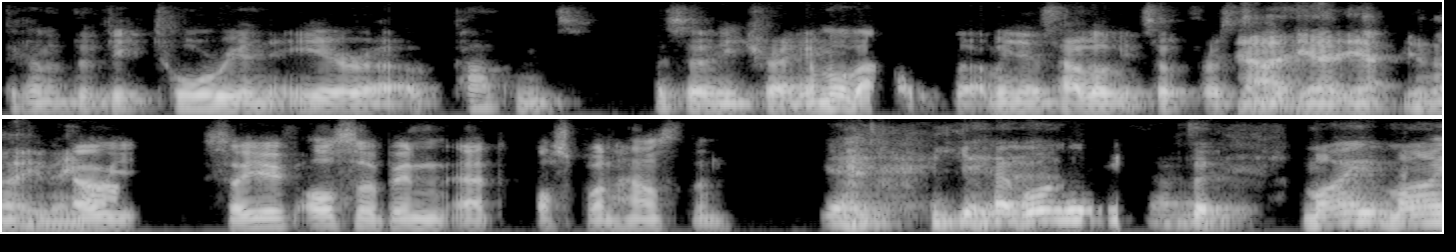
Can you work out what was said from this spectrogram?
the kind of the Victorian era of patent attorney training. I'm not that old, but I mean, that's how long it took for us. Yeah, to yeah, yeah. You know what you mean. Oh, so you've also been at Osborne House then? Yeah, yeah. Well, to, my my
